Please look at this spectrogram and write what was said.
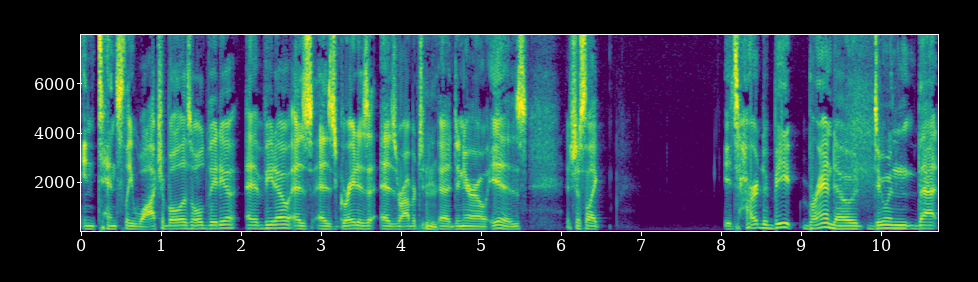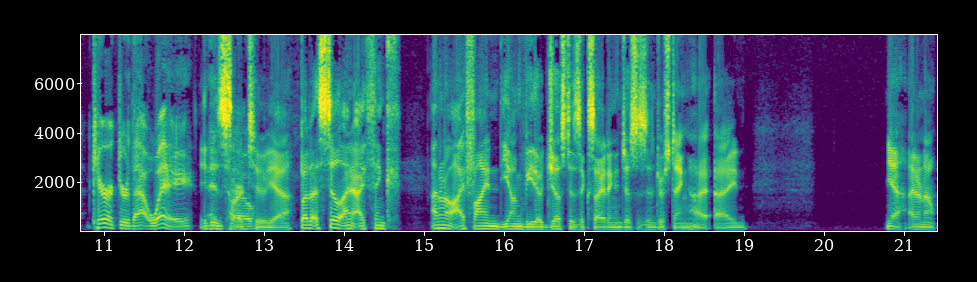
intensely watchable as old Vito. Uh, Vito as as great as as Robert Hmm. uh, De Niro is. It's just like it's hard to beat Brando doing that character that way. It And is hard to, yeah. But uh, still, I, I think I don't know. I find young Vito just as exciting and just as interesting. I, I yeah, I don't know.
